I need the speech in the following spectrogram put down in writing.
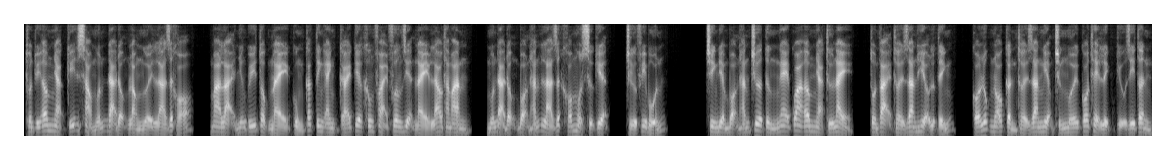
Thuần túy âm nhạc kỹ xảo muốn đả động lòng người là rất khó mà lại những quý tộc này cùng các tinh anh cái kia không phải phương diện này lao tham ăn muốn đả động bọn hắn là rất khó một sự kiện trừ phi bốn. Trình điểm bọn hắn chưa từng nghe qua âm nhạc thứ này tồn tại thời gian hiệu lực tính có lúc nó cần thời gian nghiệm chứng mới có thể lịch cựu di tân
